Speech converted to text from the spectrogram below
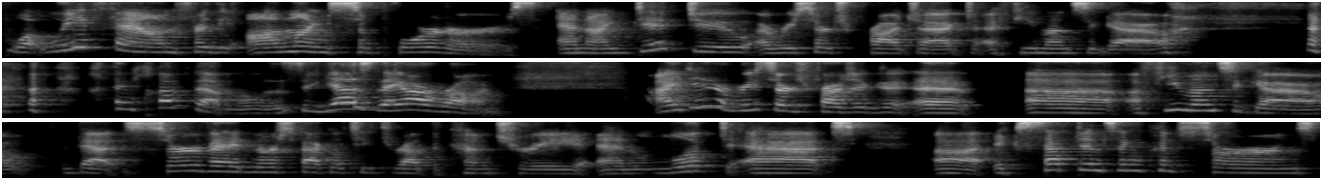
what we found for the online supporters, and I did do a research project a few months ago. I love that, Melissa. Yes, they are wrong. I did a research project uh, uh, a few months ago that surveyed nurse faculty throughout the country and looked at uh, acceptance and concerns,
